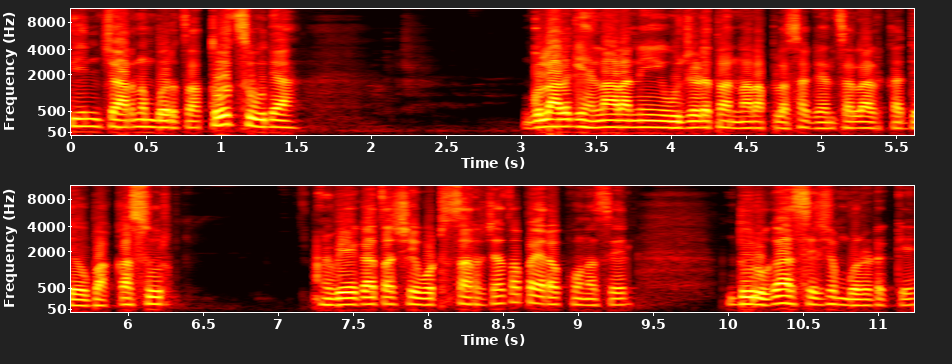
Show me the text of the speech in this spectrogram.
तीन चार नंबरचा. तोच उद्या गुलाल घेणार आणि उजेडत आणणार आपला सगळ्यांचा लाडका देव बाकासूर. वेगाचा शेवट सरजाचा पैरा कोण असेल? दुर्गा असेल शंभर टक्के.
